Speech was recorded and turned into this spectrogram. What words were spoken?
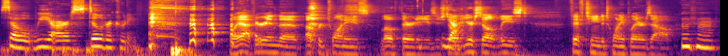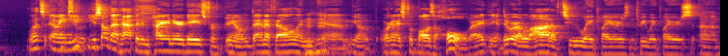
so we are still recruiting well, yeah. If you're in the upper 20s, low 30s, you're still Yeah. you're still at least 15 to 20 players out. Mm-hmm. Well, it's, I mean, you, you saw that happen in pioneer days for you know the NFL and um, you know organized football as a whole, right? You know, There were a lot of two way players and three way players, um,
